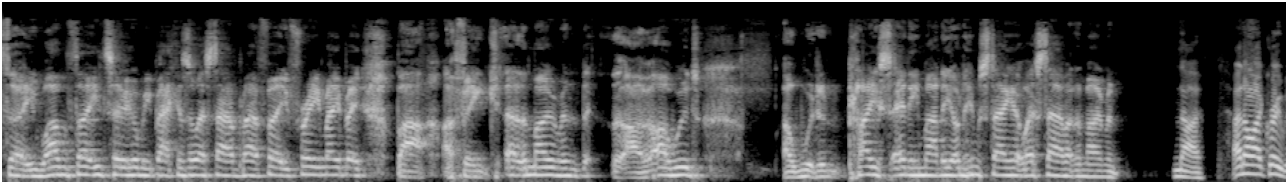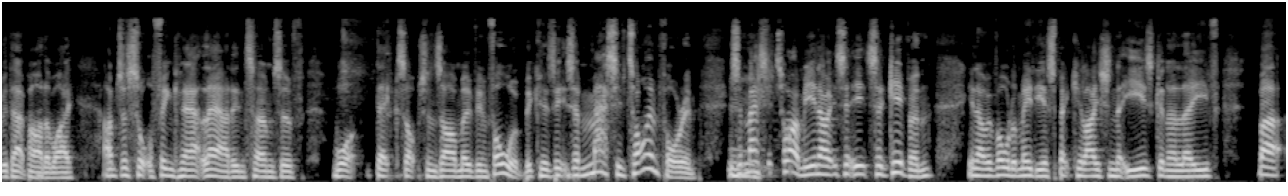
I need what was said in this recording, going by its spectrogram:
31, 32. He'll be back as a West Ham player, 33 maybe. But I think at the moment I, I would. I wouldn't place any money on him staying at West Ham at the moment. No. And I agree with that, by the way. I'm just sort of thinking out loud in terms of what Deck's options are moving forward because it's a massive time for him. It's mm. a massive time. You know, it's a, it's a given, you know, with all the media speculation that he is going to leave. But,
